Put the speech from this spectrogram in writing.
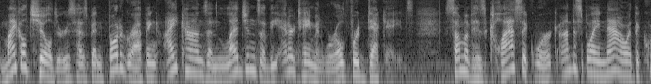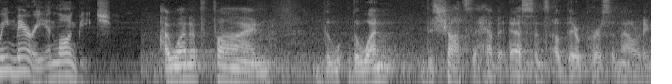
Michael Childers has been photographing icons and legends of the entertainment world for decades. Some of his classic work on display now at the Queen Mary in Long Beach. I want to find the, the one, the shots that have the essence of their personality.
